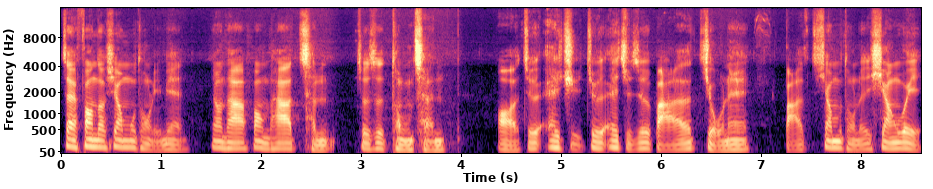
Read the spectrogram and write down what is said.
再放到橡木桶里面，让它放它陈，就是桶陈，哦，就是 age，就是 age，就是把酒呢，把橡木桶的香味，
